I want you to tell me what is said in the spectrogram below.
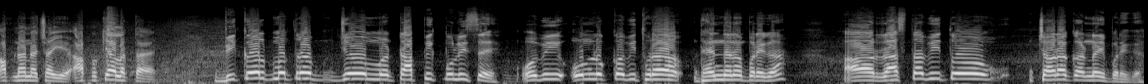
अपनाना चाहिए? आपको क्या लगता है? विकल्प मतलब जो ट्रैफ़िक पुलिस है वो भी उन लोग को भी थोड़ा ध्यान देना पड़ेगा। और रास्ता भी तो चौड़ा करना ही पड़ेगा।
